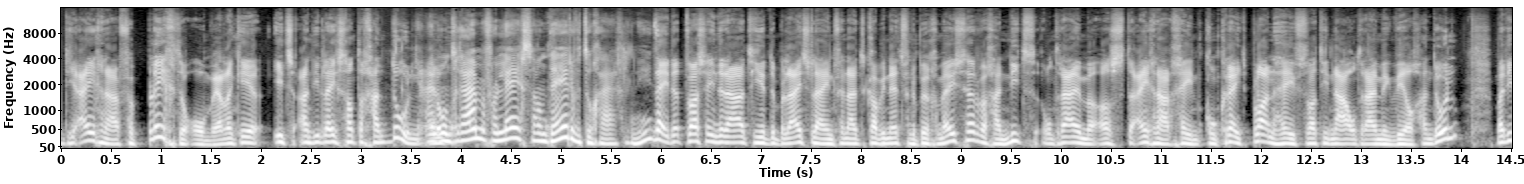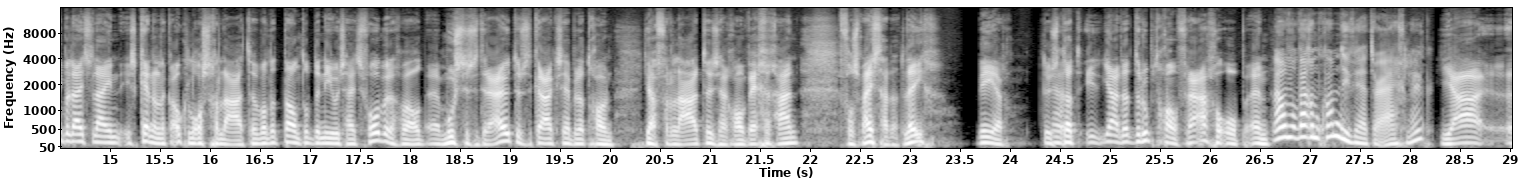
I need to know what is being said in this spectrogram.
die eigenaar verplichten om wel een keer iets aan die leegstand te gaan doen? Ja, en ontruimen voor leegstand deden we toch eigenlijk niet? Nee, dat was inderdaad hier de beleidslijn vanuit het kabinet van de burgemeester. We gaan niet ontruimen als de eigenaar geen concreet plan heeft wat hij na ontruiming wil gaan doen. Maar die beleidslijn is kennelijk ook losgelaten, want het pand op de Nieuwheids Voorburgwal eh, moesten ze eruit. Dus de krakers hebben dat gewoon ja, verlaten, zijn gewoon weggegaan. Volgens mij staat dat leeg. Weer. Dus Ja. Dat, ja, dat roept gewoon vragen op. En Waarom, waarom kwam die wet er eigenlijk? ja, eh,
